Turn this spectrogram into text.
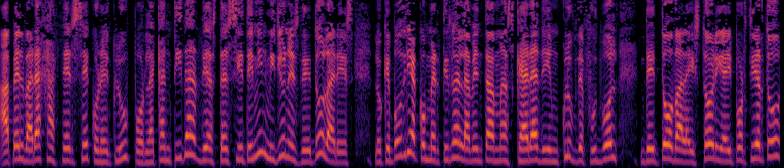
Apple baraja hacerse con el club por la cantidad de hasta 7.000 millones de dólares, lo que podría convertirla en la venta más cara de un club de fútbol de toda la historia. Y por cierto,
